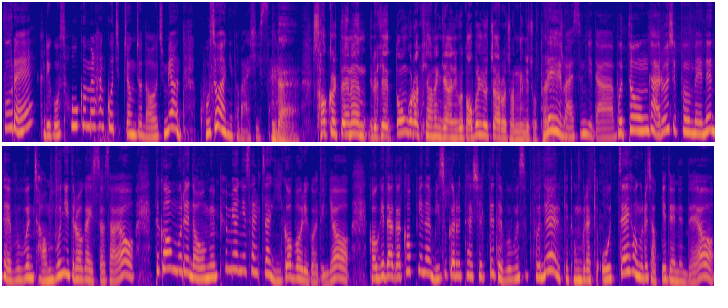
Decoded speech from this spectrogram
꿀에 그리고 소금을 한 꼬집 정도 넣어주면 고소하니 더 맛이 있어요. 네. 섞을 때는 이렇게 동그랗게 하는 게 아니고 W자로 젓는 게 좋다 네, 이랬죠. 맞습니다. 보통 가루 식품에는 대부분 전분이 들어가 있어서요. 뜨거운 물에 넣으면 표면이 살짝 익어 버리거든요. 거기다가 커피나 미숫가루 타실 때 대부분 스푼을 이렇게 동그랗게 O자형으로 적게 되는데요.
